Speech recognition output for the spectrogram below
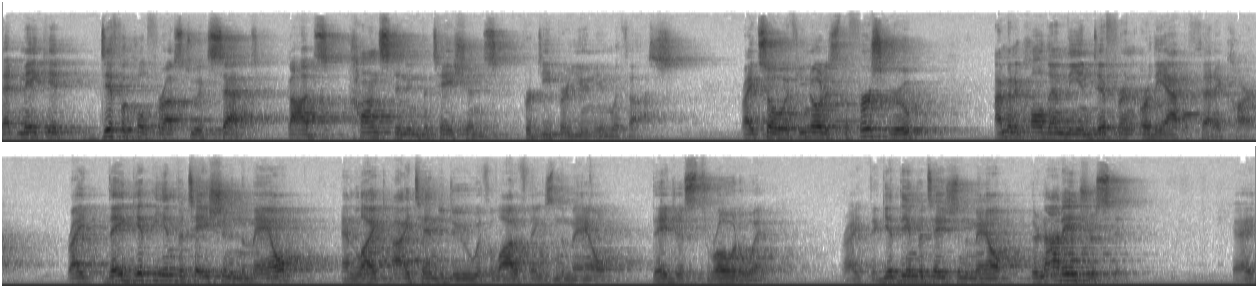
that make it difficult for us to accept God's constant invitations for deeper union with us. Right? So, if you notice the first group, I'm going to call them the indifferent or the apathetic heart. Right? They get the invitation in the mail and like I tend to do with a lot of things in the mail, they just throw it away. Right? They get the invitation in the mail, they're not interested. Okay?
